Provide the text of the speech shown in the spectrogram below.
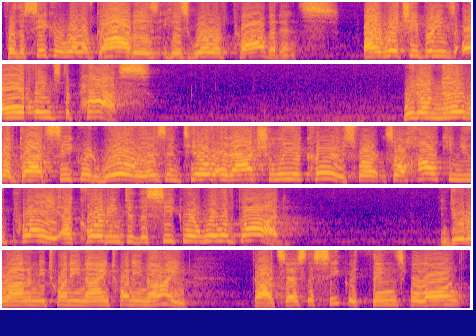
For the secret will of God is his will of providence, by which he brings all things to pass we don't know what God's secret will is until it actually occurs. For, so how can you pray according to the secret will of God? In Deuteronomy 29, 29, God says the secret things belong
